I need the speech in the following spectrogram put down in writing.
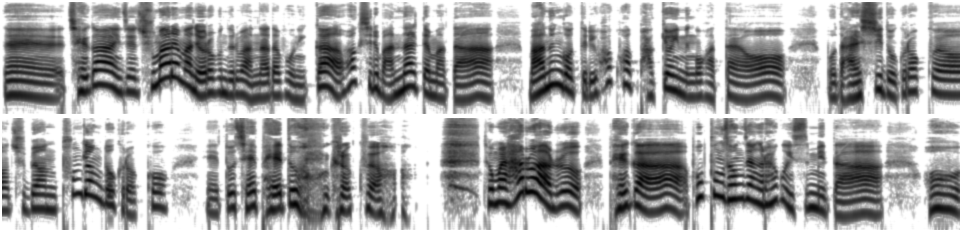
네, 제가 이제 주말에만 여러분들을 만나다 보니까 확실히 만날 때마다 많은 것들이 확확 바뀌어 있는 것 같아요. 뭐 날씨도 그렇고요, 주변 풍경도 그렇고, 예, 또 제 배도 그렇고요. 정말 하루하루 배가 폭풍 성장을 하고 있습니다. 어,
